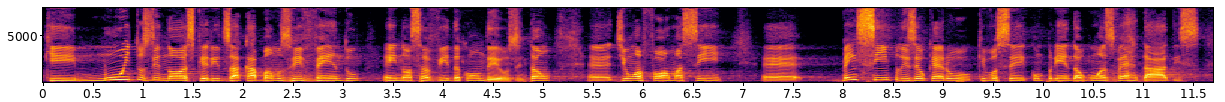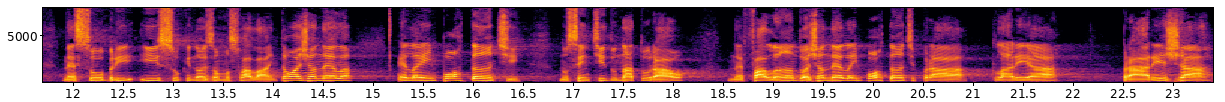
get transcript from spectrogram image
que muitos de nós, queridos, acabamos vivendo em nossa vida com Deus. Então, é, de uma forma assim, é, bem simples, eu quero que você compreenda algumas verdades né, sobre isso que nós vamos falar. Então a janela ela é importante no sentido natural, né, falando, a janela é importante para clarear, para arejar,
